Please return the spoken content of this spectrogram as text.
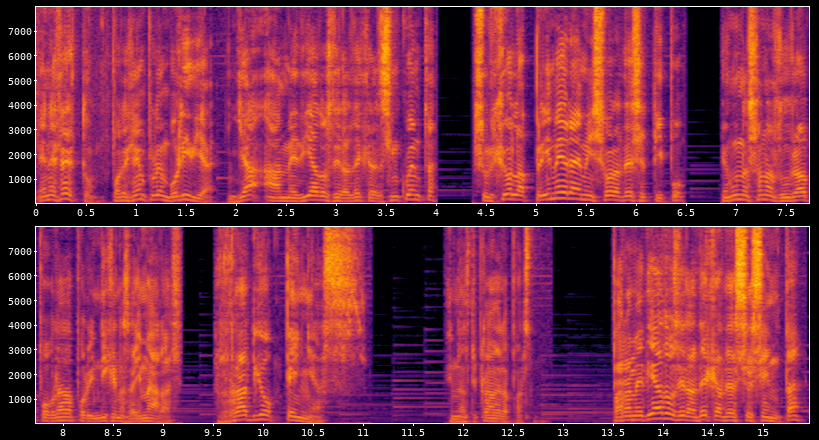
En efecto, por ejemplo, en Bolivia, ya a mediados de la década del 50, surgió la primera emisora de ese tipo en una zona rural poblada por indígenas aymaras, Radio Peñas, en el Altiplano de La Paz. Para mediados de la década del 60,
